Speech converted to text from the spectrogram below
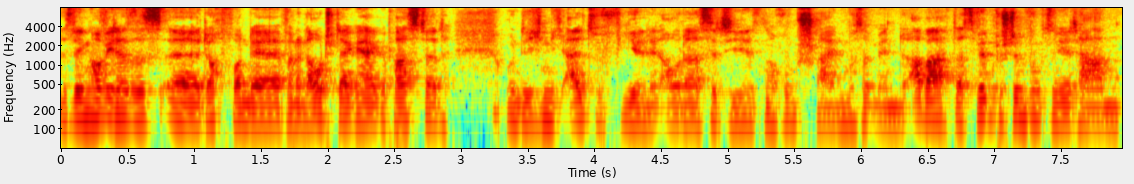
Deswegen hoffe ich, dass es äh, doch von der, von der Lautstärke her gepasst hat und ich nicht allzu viel in Audacity jetzt noch rumschneiden muss am Ende. Aber das wird bestimmt funktioniert haben.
